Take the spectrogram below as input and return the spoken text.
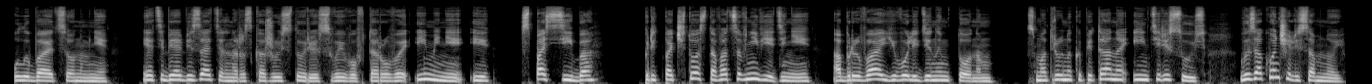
– улыбается он мне. «Я тебе обязательно расскажу историю своего второго имени и...» «Спасибо. Предпочту оставаться в неведении», обрываю его ледяным тоном. Смотрю на капитана и интересуюсь. «Вы закончили со мной?»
